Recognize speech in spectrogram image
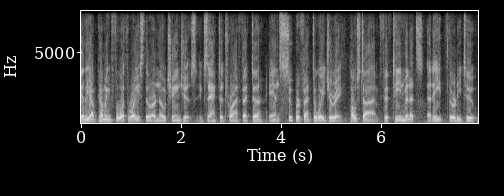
In the upcoming fourth race, there are no changes. Exacta trifecta and superfecta wagering. Post time, 15 minutes at 832.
